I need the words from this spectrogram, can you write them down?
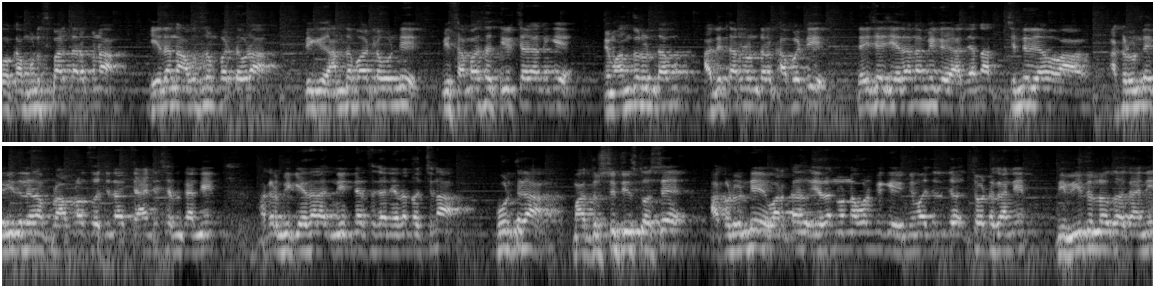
ఒక మున్సిపాలిటీ తరఫున ఏదైనా అవసరం పడితే కూడా మీకు అందుబాటులో ఉండి మీ సమస్య తీర్చడానికి మేము అందరూ ఉంటాము అధికారులు ఉంటారు కాబట్టి దయచేసి ఏదైనా మీకు ఏదైనా చిన్నది అక్కడ ఉండే వీధులు ఏదైనా ప్రాబ్లమ్స్ వచ్చినా శానిటేషన్ కానీ అక్కడ మీకు ఏదైనా నీట్నెస్ కానీ ఏదైనా వచ్చినా పూర్తిగా మా దృష్టి తీసుకొస్తే అక్కడ ఉండి వర్కర్ ఏదైనా ఉన్నా కూడా మీకు నిమజ్జన చో- చోట కానీ మీ వీధుల్లో కానీ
